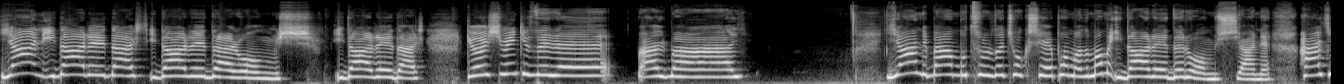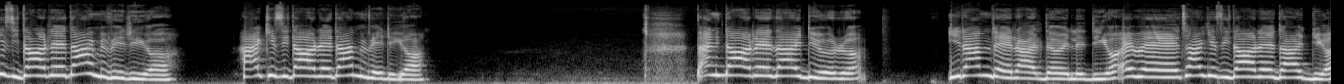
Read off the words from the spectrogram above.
Yani idare eder. idare eder olmuş. İdare eder. Görüşmek üzere. Bay bay. Yani ben bu turda çok şey yapamadım ama idare eder olmuş yani. Herkes idare eder mi veriyor? Herkes idare eder mi veriyor? Ben idare eder diyorum. İrem de herhalde öyle diyor. Evet herkes idare eder diyor.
